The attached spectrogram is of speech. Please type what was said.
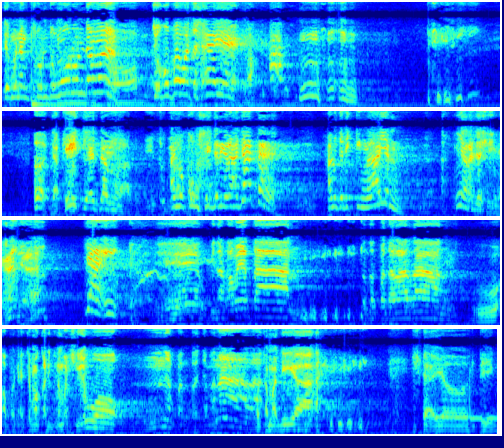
Teu menang turun tumurun da mah. Oh. Cukup bae wates aya. Eh, da kitu eta mah. Anu kungsi jadi raja teh. Hmm. Anu jadi king lion. nya Raja Singa. Ya. Jai. Eh pindah ke wetan. Tetap pada larang. Uh apa nih? Cuma kali nama Cilewo. Hmm apa entah zaman mana oh, sama dia. Sayo ting.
